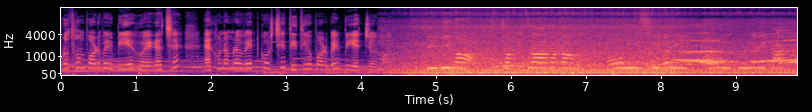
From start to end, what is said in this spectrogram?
প্রথম পর্বের বিয়ে হয়ে গেছে, এখন আমরা ওয়েট করছি দ্বিতীয় পর্বের বিয়ের জন্য। ওম শ্রীহরি, ওম কুণ্ডলিকাক্ষ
